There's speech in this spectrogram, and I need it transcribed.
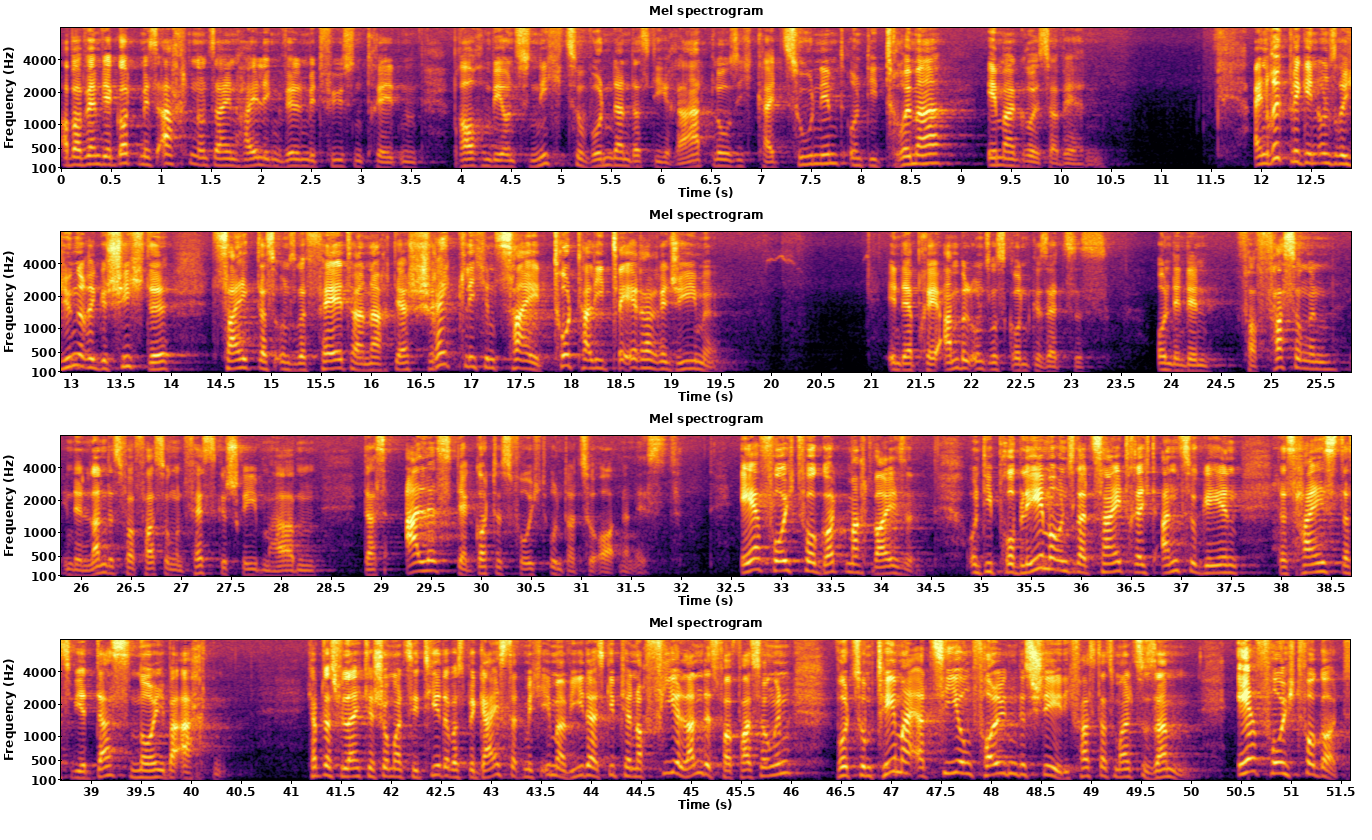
Aber wenn wir Gott missachten und seinen heiligen Willen mit Füßen treten, brauchen wir uns nicht zu wundern, dass die Ratlosigkeit zunimmt und die Trümmer immer größer werden. Ein Rückblick in unsere jüngere Geschichte zeigt, dass unsere Väter nach der schrecklichen Zeit totalitärer Regime in der Präambel unseres Grundgesetzes und in den Verfassungen, in den Landesverfassungen festgeschrieben haben, dass alles der Gottesfurcht unterzuordnen ist. Ehrfurcht vor Gott macht weise. Und die Probleme unserer Zeit recht anzugehen, das heißt, dass wir das neu beachten. Ich habe das vielleicht hier schon mal zitiert, aber es begeistert mich immer wieder. Es gibt ja noch vier Landesverfassungen, wo zum Thema Erziehung Folgendes steht. Ich fasse das mal zusammen. Ehrfurcht vor Gott.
